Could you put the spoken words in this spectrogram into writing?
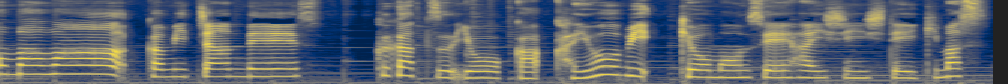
こんばんは、かみちゃんです。9月8日火曜日、今日も音声配信していきます。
